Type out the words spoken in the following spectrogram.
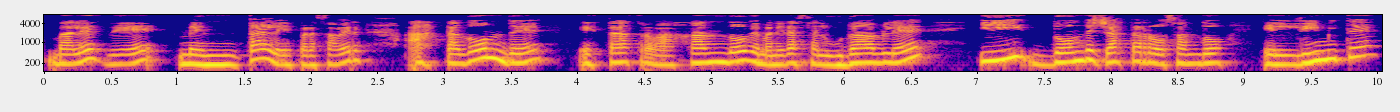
¿vale? De mentales para saber hasta dónde estás trabajando de manera saludable y dónde ya estás rozando el límite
